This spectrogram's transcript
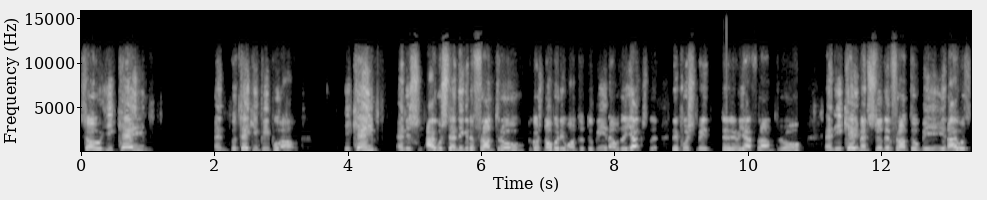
So he came and were taking people out. He came and I was standing in the front row because nobody wanted to be, and I was a youngster. They pushed me to the front row, and he came and stood in front of me, and I was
